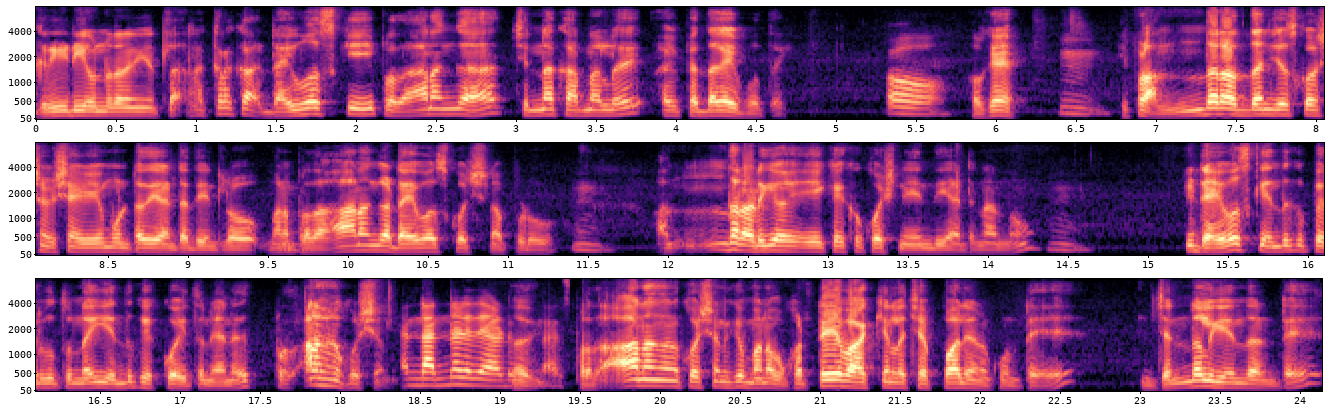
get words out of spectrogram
గ్రీడీ ఉన్నారని ఇట్లా రకరకాల డైవర్స్కి ప్రధానంగా చిన్న కారణాలే అవి పెద్దగా అయిపోతాయి. ఓకే? ఇప్పుడు అందరూ అర్థం చేసుకోవాల్సిన విషయం ఏముంటుంది అంటే దీంట్లో మనం ప్రధానంగా డైవర్స్కి వచ్చినప్పుడు అందరు అడిగే ఏకైక క్వశ్చన్ ఏంది అంటే నన్ను. ఈ డైవర్స్కి ఎందుకు పెరుగుతున్నాయి ఎందుకు ఎక్కువ అవుతున్నాయి అనేది ప్రధానమైన క్వశ్చన్. ప్రధానమైన క్వశ్చన్కి మనం ఒకటే వాక్యంలో చెప్పాలి అనుకుంటే జనరల్గా ఏంటంటే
